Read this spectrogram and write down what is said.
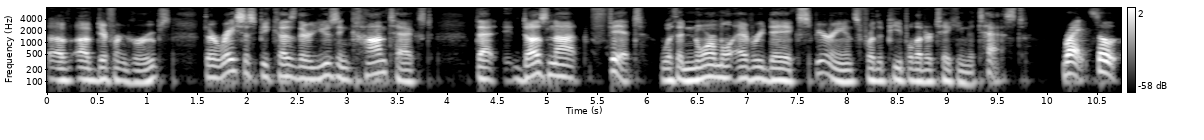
of, of different groups. They're racist because they're using context that does not fit with a normal everyday experience for the people that are taking the test. Right. So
